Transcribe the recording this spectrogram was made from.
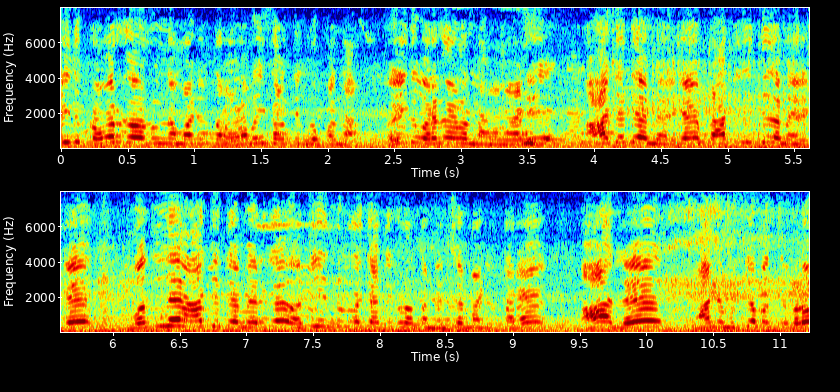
ಐದು ಪ್ರವರ್ಗಗಳನ್ನ ಮಾಡಿರ್ತಾರೆ ಒಳ ಮೀಸಲಾತಿ ಗ್ರೂಪ್ ಅನ್ನ. ಐದು ವರ್ಗಗಳನ್ನ ಮಾಡಿ ಆದ್ಯತೆಯ ಮೇರೆಗೆ, ಪ್ರಾತಿನಿಧ್ಯದ ಮೇರೆಗೆ, ಮೊದಲನೇ ಆದ್ಯತೆಯ ಮೇರೆಗೆ ಅತಿ ಹಿಂದುಳಿದ ಜಾತಿಗಳು ಅಂತ ಮೆನ್ಷನ್ ಮಾಡಿರ್ತಾರೆ. ಆದರೆ ಮಾನ್ಯ ಮುಖ್ಯಮಂತ್ರಿಗಳು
